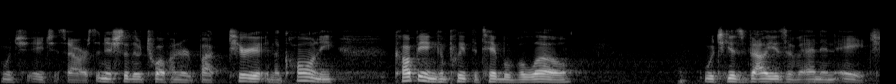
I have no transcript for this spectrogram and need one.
which h is hours. Initially, there are 1,200 bacteria in the colony. Copy and complete the table below, which gives values of n and h,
